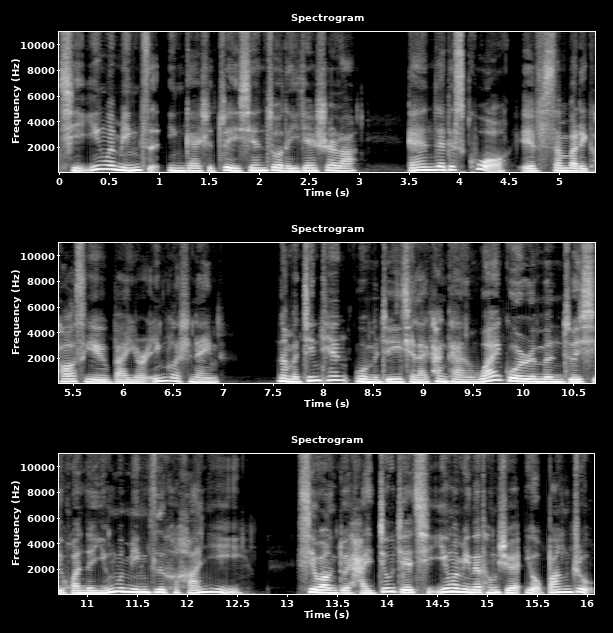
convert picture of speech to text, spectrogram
起英文名字应该是最先做的一件事了。 And it is cool if somebody calls you by your English name. 那么今天我们就一起来看看外国人们最喜欢的英文名字和含义，希望对还纠结起英文名的同学有帮助。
